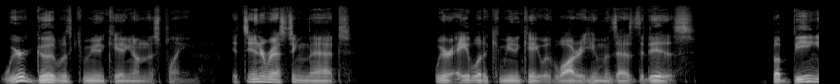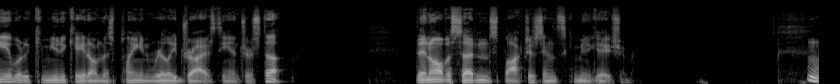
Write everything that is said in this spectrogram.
we're good with communicating on this plane. It's interesting that we are able to communicate with water humans as it is but being able to communicate on this plane really drives the interest up. Then all of a sudden, Spock just ends communication. Hmm.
